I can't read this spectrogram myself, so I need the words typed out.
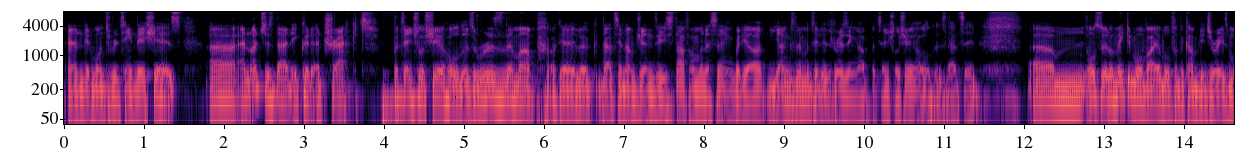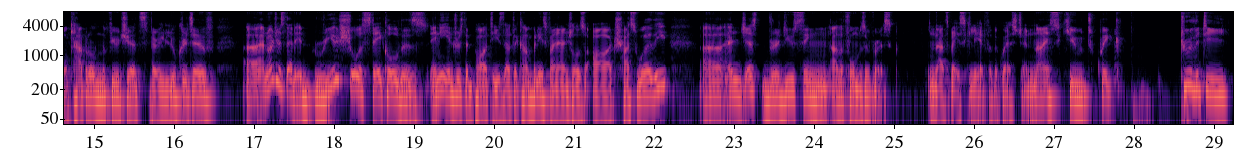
and they'd want to retain their shares. Uh, and not just that, it could attract potential shareholders, raise them up. Okay, look, that's enough Gen Z stuff I'm going to say. But yeah, Young's Limited is raising up potential shareholders. That's it. Um, also, it'll make it more viable for the company to raise more capital in the future. It's very lucrative. Uh, and not just that, it reassures stakeholders, any interested parties, that the company's financials are trustworthy uh, and just reducing other forms of risk. And that's basically it for the question. Nice, cute, quick, to the T,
